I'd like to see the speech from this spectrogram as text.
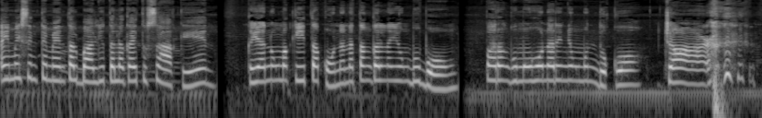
ay may sentimental value talaga ito sa akin. Kaya nung makita ko na natanggal na yung bubong, parang gumuho na rin yung mundo ko. Char!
